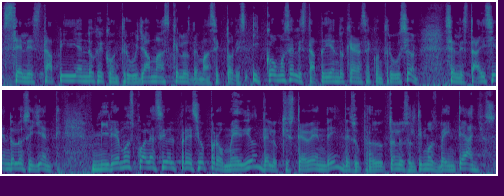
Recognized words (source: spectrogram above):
se le está pidiendo que contribuya más que los demás sectores. ¿Y cómo se le está pidiendo que haga esa contribución? Se le está diciendo lo siguiente, miremos cuál ha sido el precio promedio de lo que usted vende, de su producto en los últimos 20 años.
